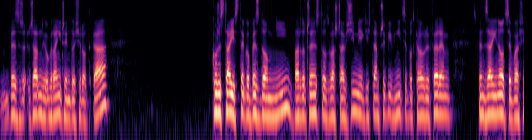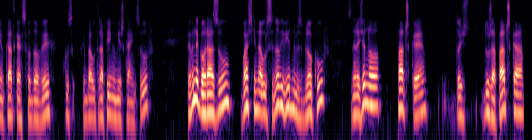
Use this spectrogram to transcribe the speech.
bez żadnych ograniczeń do środka. Korzystali z tego bezdomni, bardzo często, zwłaszcza w zimie, gdzieś tam przy piwnicy pod kaloryferem, spędzali noce właśnie w klatkach schodowych, ku chyba utrapieniu mieszkańców. Pewnego razu, właśnie na Ursynowie, w jednym z bloków, znaleziono paczkę, dość duża paczka,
